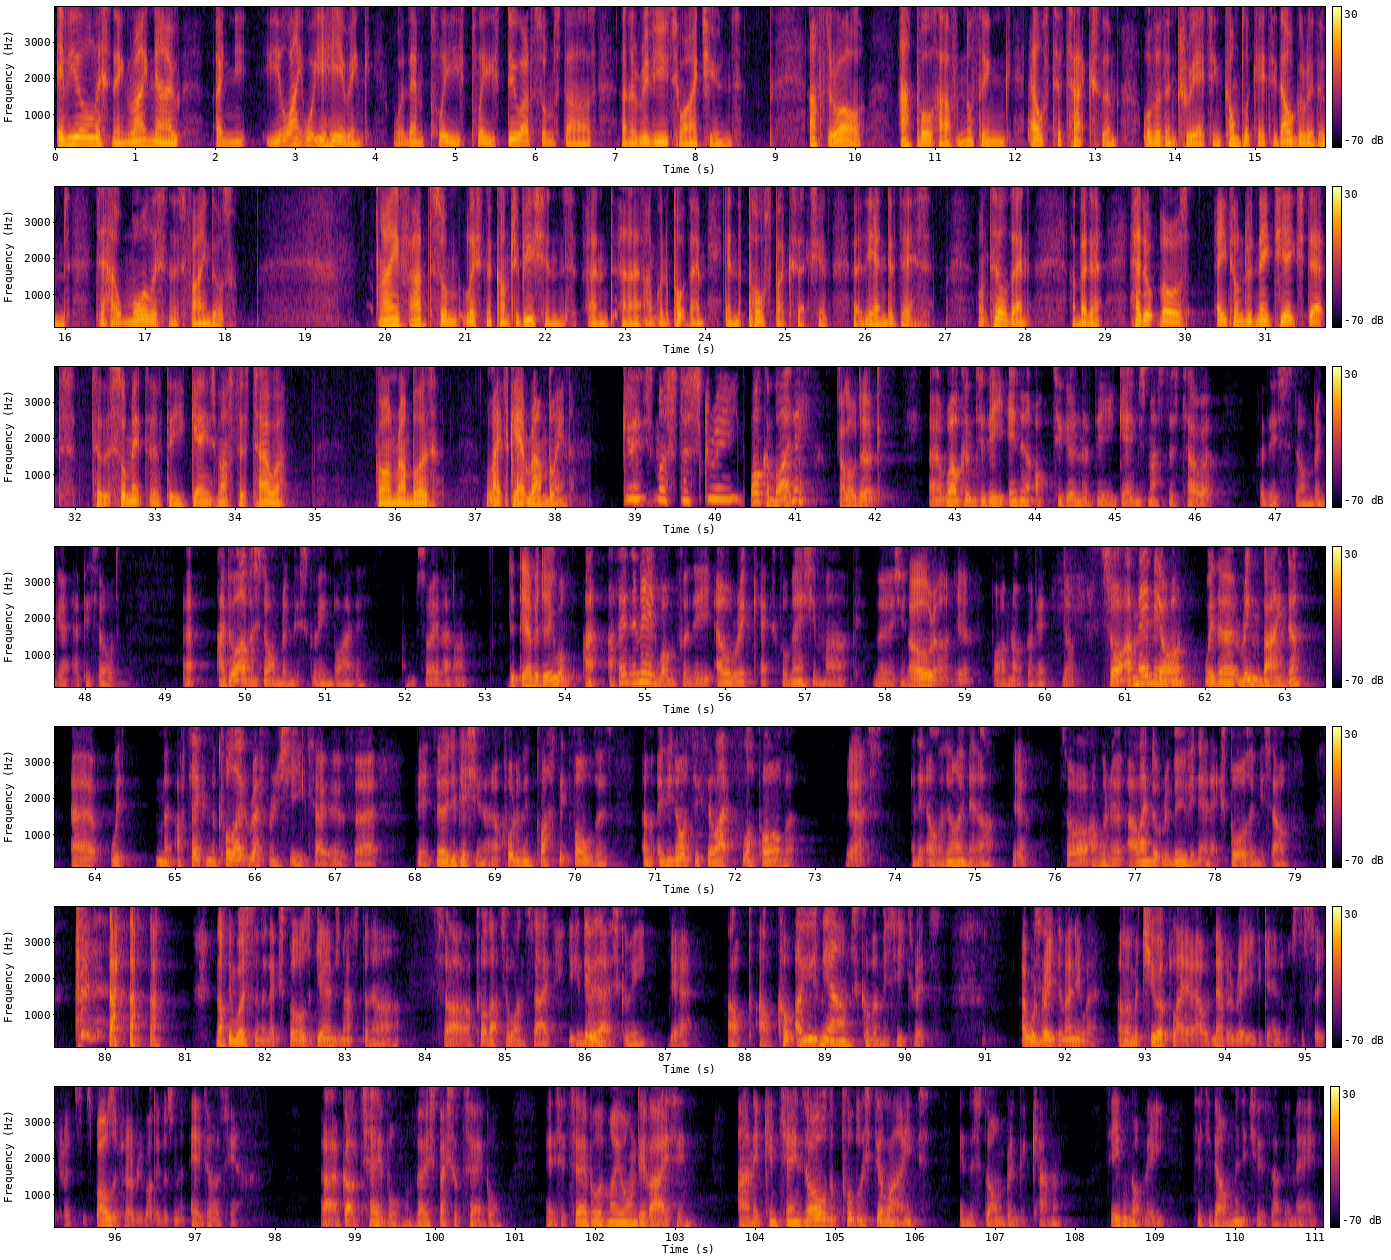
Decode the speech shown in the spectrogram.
If you're listening right now and you like what you're hearing, well, then please, please do add some stars and a review to iTunes. After all, Apple have nothing else to tax them other than creating complicated algorithms to help more listeners find us. I've had some listener contributions and uh, I'm going to put them in the postbag section at the end of this. Until then, I better head up those 888 steps to the summit of the Games Masters Tower. Go on, Ramblers, let's get rambling. Games Master Screen. Welcome, Blythe. Hello, Dirk. Uh, welcome to the inner octagon of the Games Masters Tower for this Stormbringer episode. Uh, I don't have a Stormbringer screen, Blythe. I'm sorry about that. Did they ever do one? I, I think they made one for the Elric exclamation mark version, Oh, right, yeah. but I've not got it. No. So I've made my own with a ring binder. Uh, with m- I've taken the pull-out reference sheets out of uh, the third edition and I put them in plastic folders Um, have you noticed they like flop over, Yes. and it'll annoy me that. Yeah. So I'm gonna, I'll end up removing it and exposing myself. Nothing worse than an exposed games master. No, so I'll put that to one side. You can do without a screen. Yeah. I'll, I'll, co- I'll use my arm to cover my secrets. I wouldn't So- read them anyway. I'm a mature player. I would never read a Games Master Secrets. It spoils it for everybody, doesn't it? It does, yeah. Right, I've got a table, a very special table. It's a table of my own devising, and it contains all the published delights in the Stormbringer canon. It's even got the Citadel miniatures that they made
